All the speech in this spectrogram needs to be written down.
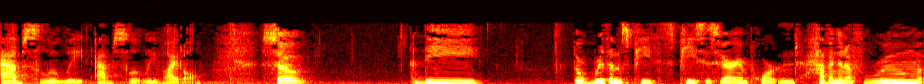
absolutely, absolutely vital. So the, the the rhythms piece, piece is very important. Having enough room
